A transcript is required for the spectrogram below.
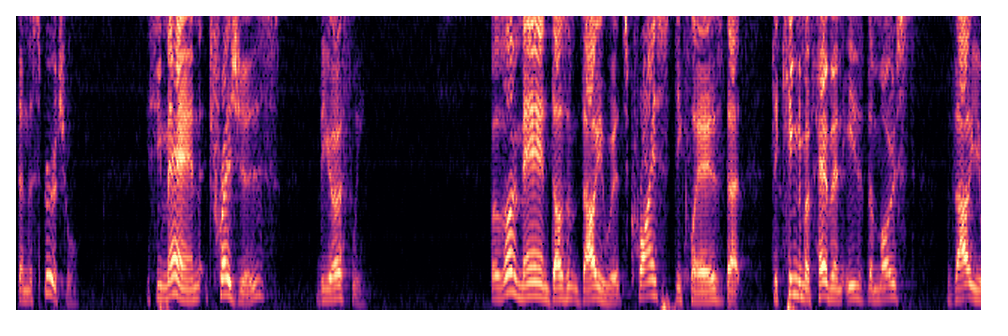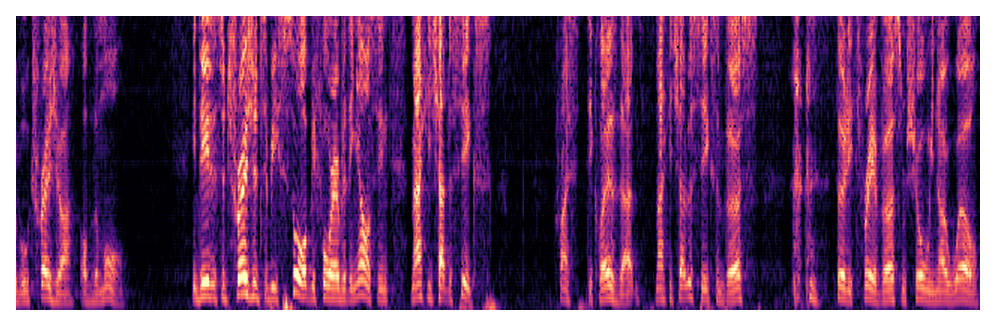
than the spiritual. You see, man treasures the earthly. But although man doesn't value it, Christ declares that the kingdom of heaven is the most valuable treasure of them all. Indeed, it's a treasure to be sought before everything else. In Matthew chapter 6, Christ declares that. Matthew chapter 6 and verse 33, a verse I'm sure we know well.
